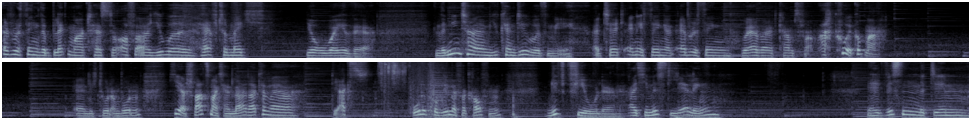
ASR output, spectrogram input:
everything the black market has to offer, you will have to make your way there. In the meantime, you can deal with me. I take anything and everything wherever it comes from. Ach cool, guck mal. Er liegt tot am Boden. Hier, Schwarzmarkthändler, da können wir die Axt ohne Probleme verkaufen. Giftfiole, Alchemist Lehrling. Erhält Wissen, mit dem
